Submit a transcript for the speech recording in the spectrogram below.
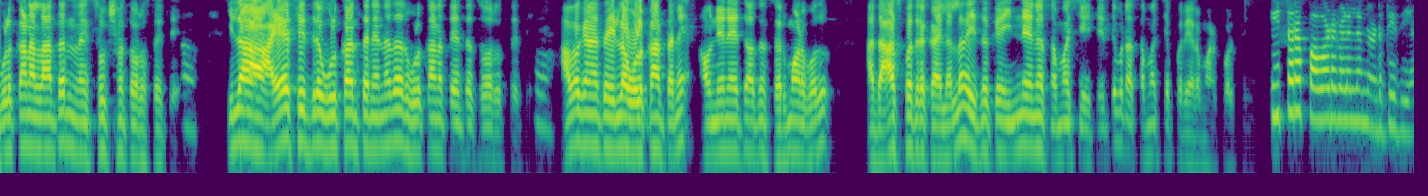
ಉಳ್ಕೊಳಲ್ಲ ಅಂತ ನನಗೆ ಸೂಕ್ಷ್ಮ ತೋರಿಸ್ತೈತೆ. ಇಲ್ಲ ಆಯಾಸ ಇದ್ರೆ ಉಳ್ಕಾಂತಾನೆ ಅನ್ನೋದು ಉಳ್ಕಾಣತ್ತೆ ಅಂತ ತೋರಿಸ್ತೈತೆ ಅವಾಗ ಏನಾಯ್ತಾ ಇಲ್ಲ ಉಳ್ಕಾಂತಾನೆ ಅವ್ನೇನಾಯ್ತು ಅದನ್ನ ಸರಿ ಮಾಡ್ಬೋದು ಅದು ಆಸ್ಪತ್ರೆ ಕಾಯಿಲಲ್ಲ ಇದಕ್ಕೆ ಇನ್ನೇನೋ ಸಮಸ್ಯೆ ಐತೆ ಅಂತ ಬಟ್ ಆ ಸಮಸ್ಯೆ ಪರಿಹಾರ ಮಾಡ್ಕೊಳ್ತೀನಿ ಈ ತರ ಪವಾಡಗಳೆಲ್ಲ ನಡೆದಿದೆಯಾ?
